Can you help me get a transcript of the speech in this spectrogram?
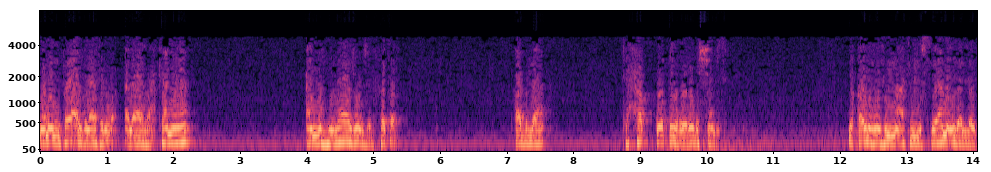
ومن فوائد الآية وأحكامها أنه لا يجوز الفطر قبل تحقق غروب الشمس. لقوله ثم أتم الصيام إلى الليل.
